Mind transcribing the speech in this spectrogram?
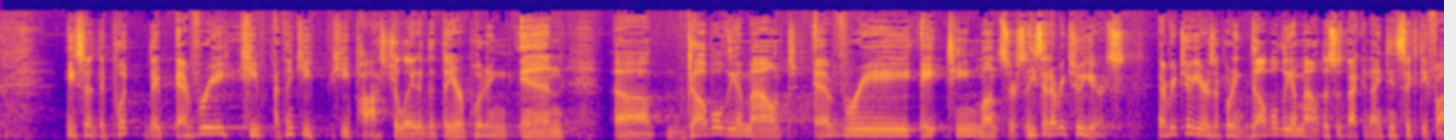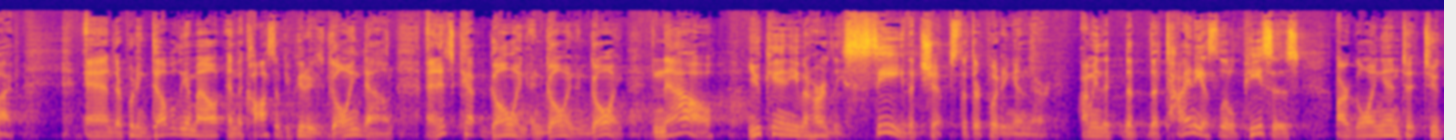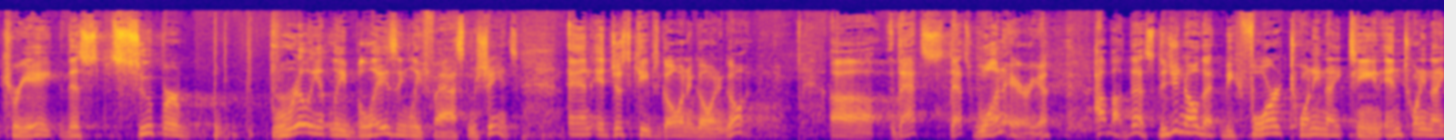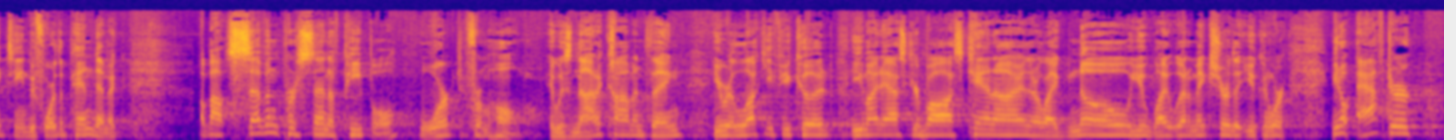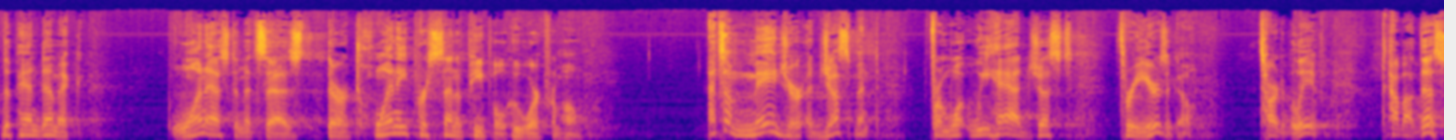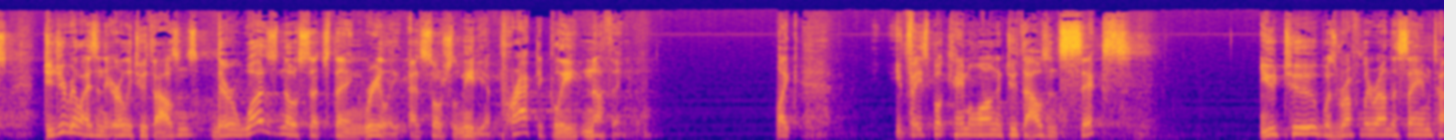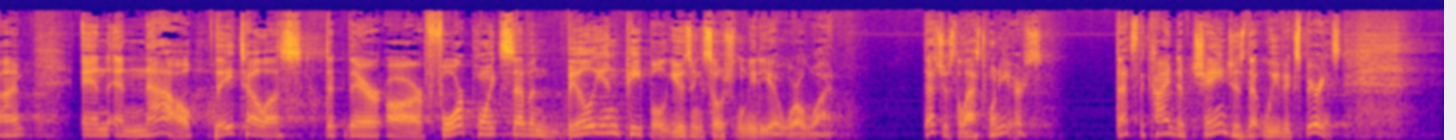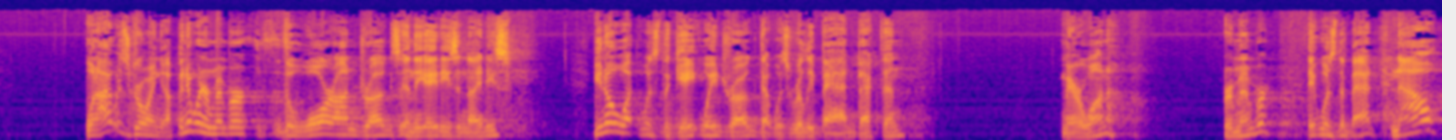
He said they put they every he i think he he postulated that they are putting in uh, double the amount every 18 months or so. He said every two years Every two years, they're putting double the amount. This was back in 1965. And they're putting double the amount, and the cost of computing is going down. And it's kept going and going and going. Now, you can't even hardly see the chips that they're putting in there. I mean, the, the, the tiniest little pieces are going in to, to create this super brilliantly, blazingly fast machines. And it just keeps going and going and going. Uh, that's, that's one area. How about this? Did you know that before 2019, in 2019, before the pandemic, about 7% of people worked from home? It was not a common thing. You were lucky if you could. You might ask your boss, Can I? And they're like, No, you got to make sure that you can work. You know, after the pandemic, one estimate says there are 20% of people who work from home. That's a major adjustment from what we had just three years ago. It's hard to believe. How about this? Did you realize in the early 2000s there was no such thing really as social media? Practically nothing. Like Facebook came along in 2006. YouTube was roughly around the same time. And, and now they tell us that there are 4.7 billion people using social media worldwide. That's just the last 20 years. That's the kind of changes that we've experienced. When I was growing up, anyone remember the war on drugs in the 80s and 90s? You know what was the gateway drug that was really bad back then? Marijuana. Remember? It was the bad. Now,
